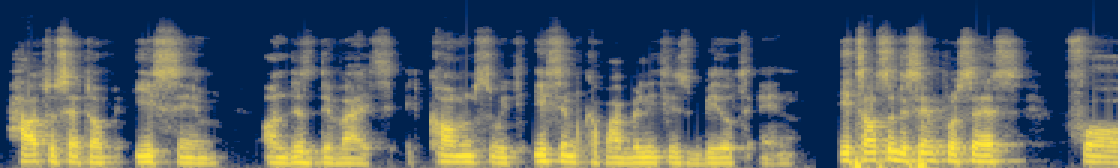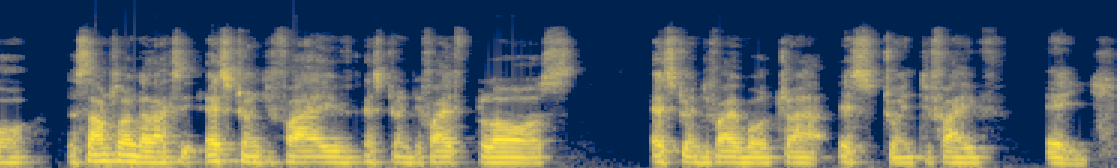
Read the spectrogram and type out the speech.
how to set up eSIM on this device. It comes with eSIM capabilities built in. It's also the same process for the Samsung Galaxy S25, S25 Plus, S25 Ultra, S25 Edge.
